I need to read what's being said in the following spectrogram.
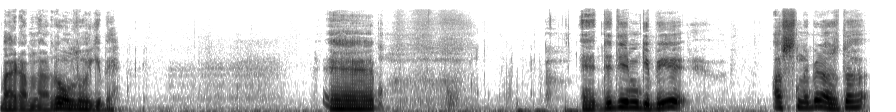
bayramlarda olduğu gibi. Ee, e, dediğim gibi aslında biraz da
